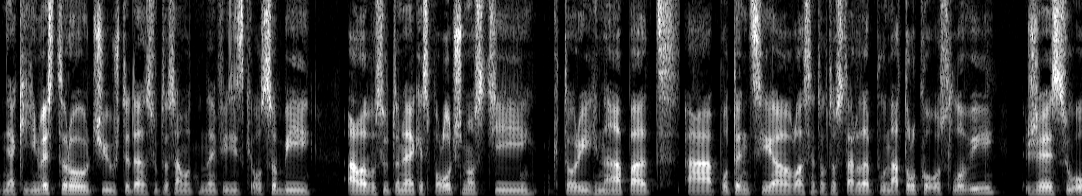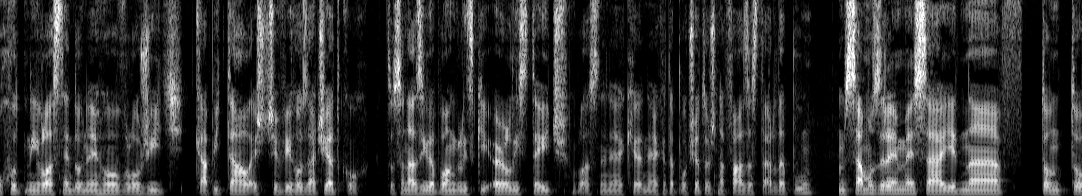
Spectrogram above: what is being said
nejakých investorov, či už teda sú to samotné fyzické osoby, alebo sú to nejaké spoločnosti, ktorých nápad a potenciál vlastne tohto startupu natoľko osloví, že sú ochotní vlastne do neho vložiť kapitál ešte v jeho začiatkoch. To sa nazýva po anglicky early stage, vlastne nejaká, nejaká tá počiatočná fáza startupu. Samozrejme sa jedná v tomto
